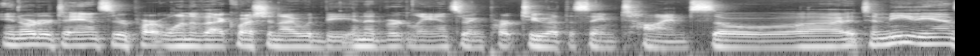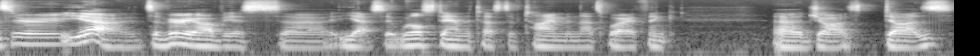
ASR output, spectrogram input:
in order to answer part one of that question, I would be inadvertently answering part two at the same time. So, uh, to me, the answer, yeah, it's a very obvious uh, yes, it will stand the test of time. And that's why I think uh, Jaws does,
